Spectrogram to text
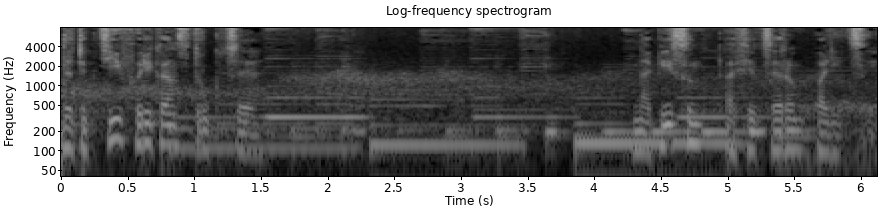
Детектив-реконструкция Написан офицером полиции.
